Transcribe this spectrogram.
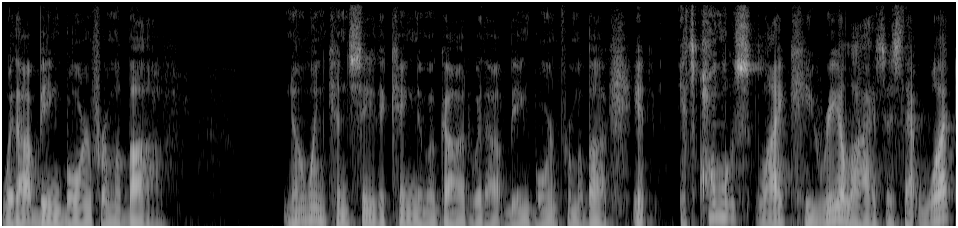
without being born from above. No one can see the kingdom of God without being born from above. It, it's almost like he realizes that what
